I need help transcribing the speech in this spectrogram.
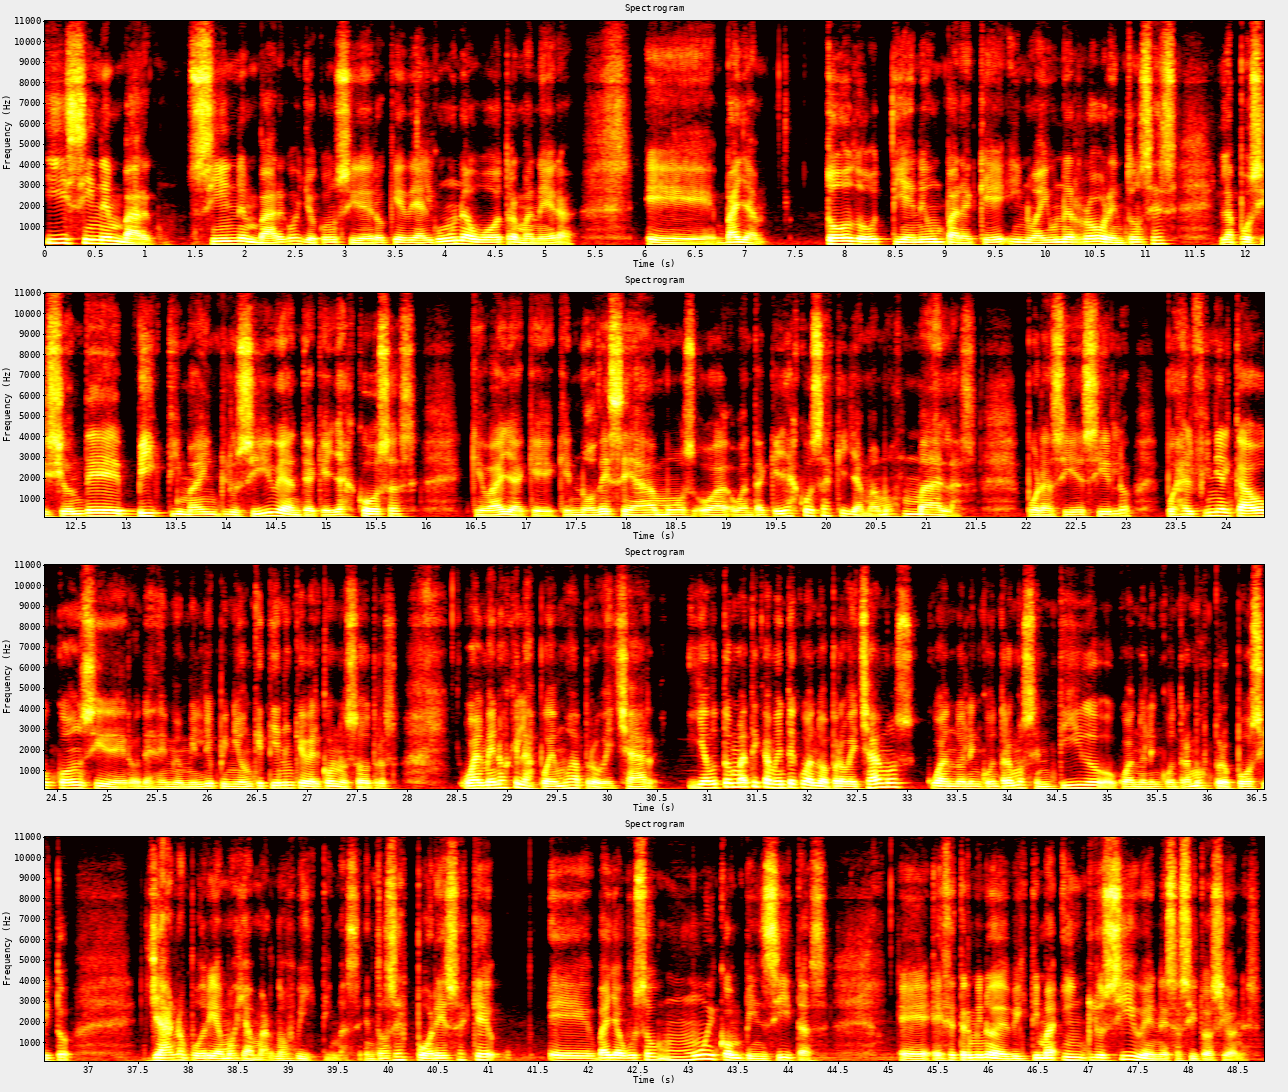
y sin embargo, sin embargo, yo considero que de alguna u otra manera, vaya, todo tiene un para qué y no hay un error. Entonces, la posición de víctima, inclusive ante aquellas cosas, que vaya, que, no deseamos o, ante aquellas cosas que llamamos malas, por así decirlo, pues al fin y al cabo considero, desde mi humilde opinión, que tienen que ver con nosotros, o al menos que las podemos aprovechar y automáticamente cuando aprovechamos, cuando le encontramos sentido o cuando le encontramos propósito, ya no podríamos llamarnos víctimas. Entonces por eso es que, eh, vaya, uso muy con pincitas eh, ese término de víctima inclusive en esas situaciones.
